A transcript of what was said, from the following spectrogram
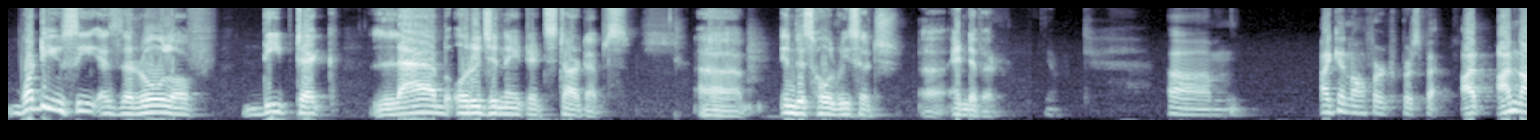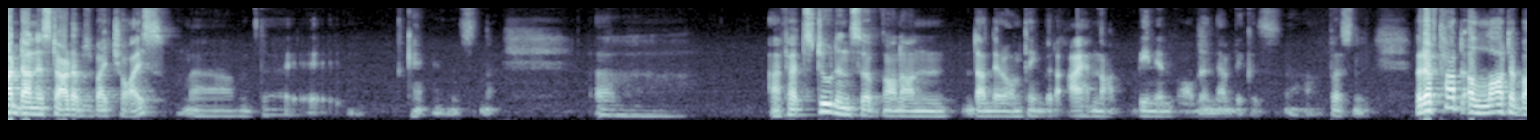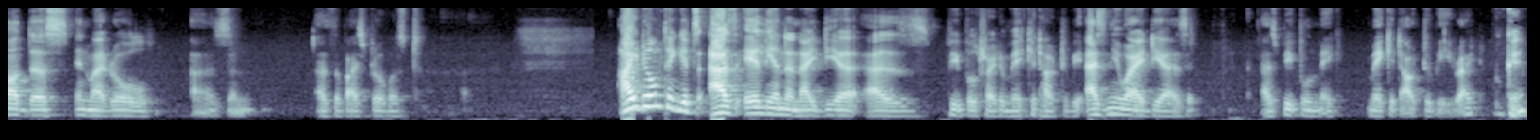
what do you see as the role of deep tech lab originated startups uh, in this whole research uh, endeavor? Yeah. Um, I can offer perspective. I'm not done as startups by choice. Um, the, okay, not, uh, I've had students who have gone on done their own thing, but I have not been involved in them because uh, personally. But I've thought a lot about this in my role as an as the vice provost. I don't think it's as alien an idea as people try to make it out to be, as new idea as it as people make make it out to be, right? Okay.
